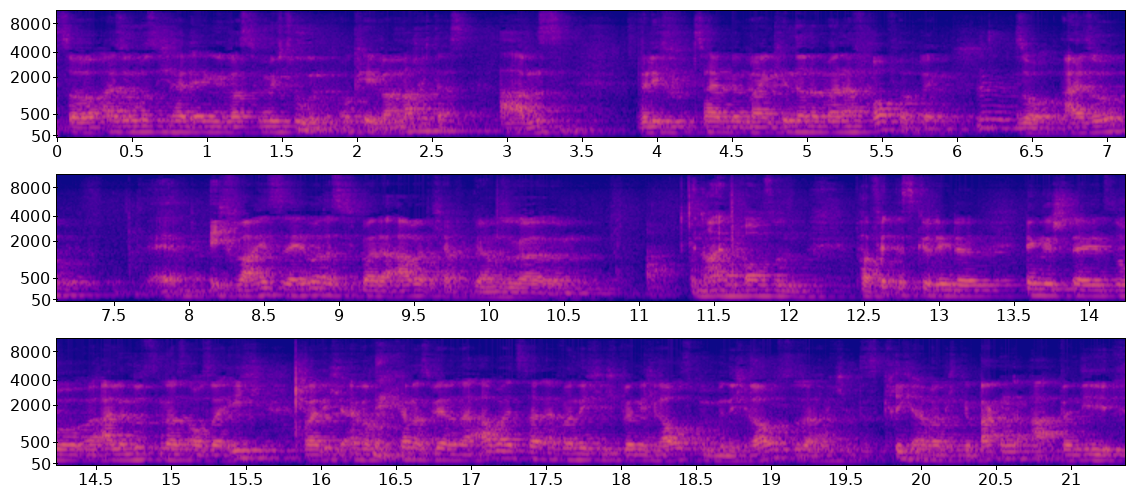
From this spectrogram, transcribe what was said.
So, also muss ich halt irgendwie was für mich tun. Okay, wann mache ich das? Abends will ich Zeit mit meinen Kindern und meiner Frau verbringen. Mhm. So, also äh, ich weiß selber, dass ich bei der Arbeit, ich hab, wir haben sogar ähm, in einem Raum so ein paar Fitnessgeräte hingestellt, so alle nutzen das außer ich, weil ich einfach, ich kann das während der Arbeitszeit einfach nicht, ich, wenn ich raus bin, bin ich raus, oder ich, das kriege ich einfach nicht gebacken. Ah, wenn die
